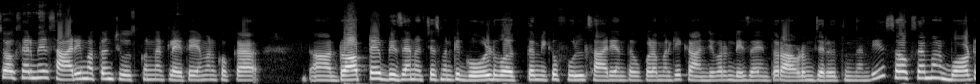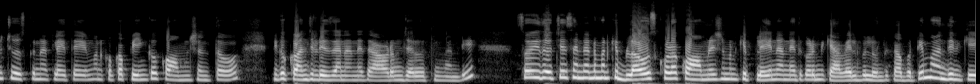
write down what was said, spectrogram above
సో ఒకసారి మీరు సారీ మొత్తం చూసుకున్నట్లయితే మనకు ఒక డ్రాప్ టైప్ డిజైన్ వచ్చేసి మనకి గోల్డ్ వర్క్తో మీకు ఫుల్ సారీ అంతా కూడా మనకి కాంజీవరం డిజైన్తో రావడం జరుగుతుందండి. సో ఒకసారి మనం బార్డర్ చూసుకున్నట్లయితే మనకు ఒక పింక్ కాంబినేషన్తో మీకు కంచి డిజైన్ అనేది రావడం జరుగుతుందండి. సో ఇది వచ్చేసి ఏంటంటే మనకి బ్లౌజ్ కూడా కాంబినేషన్ మనకి ప్లెయిన్ అనేది కూడా మీకు అవైలబుల్ ఉంది కాబట్టి మనం దీనికి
